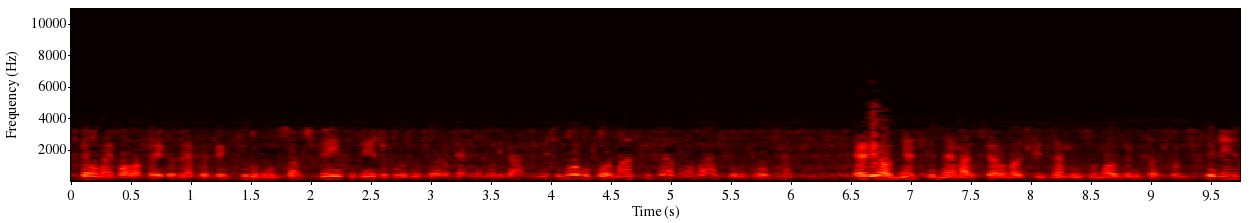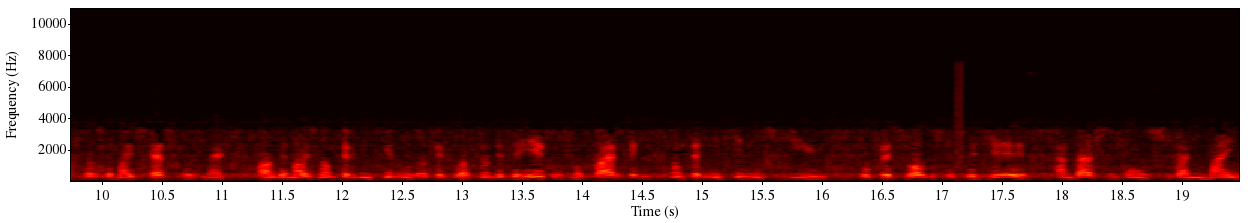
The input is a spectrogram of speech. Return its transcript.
estão lá em Paula Freitas, né, prefeito? Todo mundo satisfeito, desde o produtor até a comunidade. Nesse novo formato que foi aprovado pelo povo, né? É realmente, né, Marcelo, nós fizemos uma organização diferente das demais festas, né, onde nós não permitimos a circulação de veículos no parque, não permitimos que o pessoal do CTG andasse com os animais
